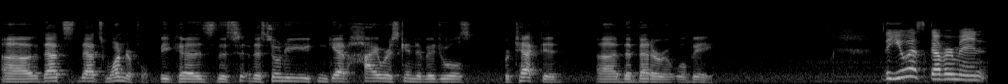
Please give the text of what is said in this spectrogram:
uh, that's that's wonderful because the the sooner you can get high-risk individuals protected, uh, the better it will be. The U.S. government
